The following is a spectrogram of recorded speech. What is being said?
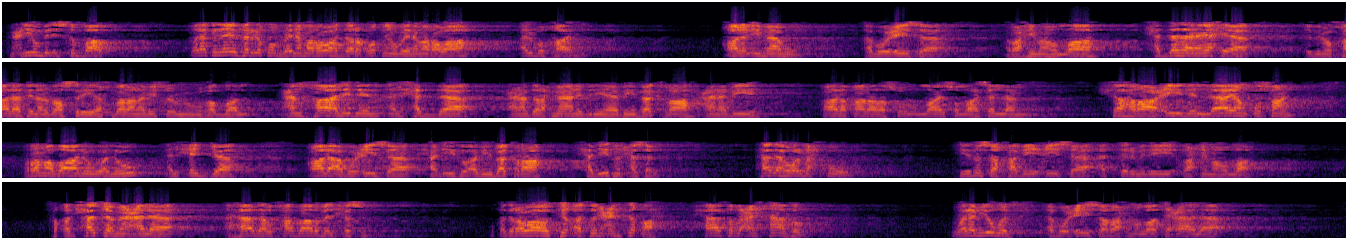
معنيون بالاستنباط ولكن لا يفرقون بين ما رواه الدرقطني وبين ما رواه البخاري. قال الإمام أبو عيسى رحمه الله حدثنا يحيى بن خلف البصري أخبرنا بشر بن المفضل عن خالد الحذاء عن عبد الرحمن بن أبي بكرة عن أبيه قال قال رسول الله صلى الله عليه وسلم شهر عيد لا ينقصان رمضان وذو الحجة قال أبو عيسى حديث أبي بكرة حديث حسن هذا هو المحفوظ في نسخ أبي عيسى الترمذي رحمه الله فقد حكم على هذا الخبر بالحسن. وقد رواه ثقة عن ثقة حافظ عن حافظ. ولم يضف أبو عيسى رحمه الله تعالى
